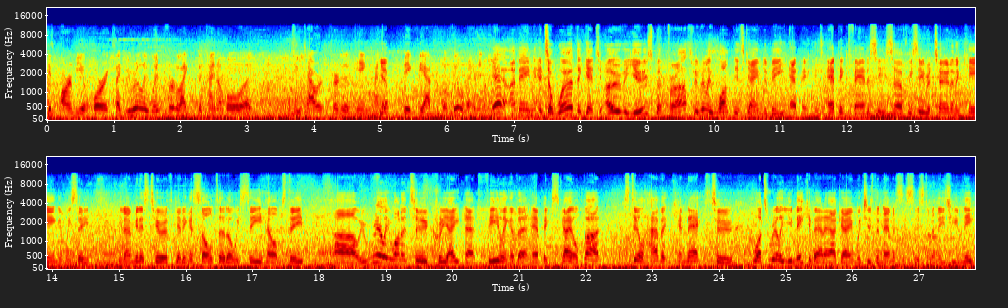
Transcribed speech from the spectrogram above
his army of orcs. Like you really went for like the kind of whole uh, two towers return of the king kind Yep. of big theatrical feel there. didn't you? Yeah, I mean, it's a word that gets overused, but for us, we really want this game to be epic. It's epic fantasy. So if we see Return of the King and we see, you know, Minas Tirith getting assaulted or we see Helm's Deep, uh, we really wanted to create that feeling of that epic scale, but still have it connect to what's really unique about our game, which is the Nemesis system and these unique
